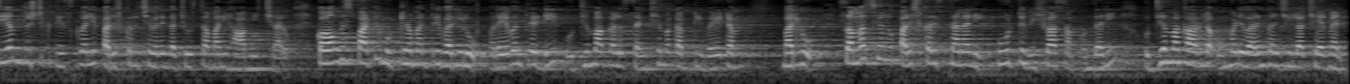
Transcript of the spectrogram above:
సీఎం దృష్టికి తీసుకువెళ్ళి పరిష్కరించే విధంగా చూస్తామని హామీ ఇచ్చారు. కాంగ్రెస్ పార్టీ ముఖ్యమంత్రి వర్యులు రేవంత్ రెడ్డి ఉద్యమకాల సంక్షేమ కమిటీ వేయటం మరియు సమస్యను పరిష్కరిస్తానని పూర్తి విశ్వాసం ఉందని ఉద్యమకారుల ఉమ్మడి వరంగల్ జిల్లా చైర్మన్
